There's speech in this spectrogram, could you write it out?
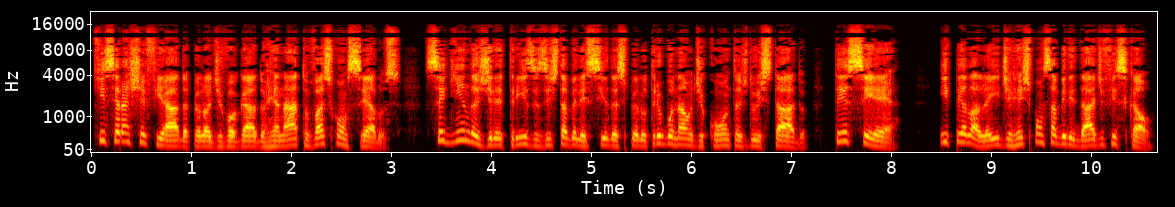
que será chefiada pelo advogado Renato Vasconcelos, seguindo as diretrizes estabelecidas pelo Tribunal de Contas do Estado, TCE, e pela Lei de Responsabilidade Fiscal.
